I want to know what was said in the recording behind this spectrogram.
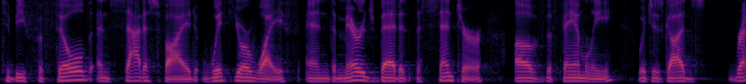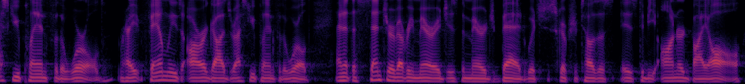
to be fulfilled and satisfied with your wife, and the marriage bed is at the center of the family, which is God's rescue plan for the world, right? Families are God's rescue plan for the world. And at the center of every marriage is the marriage bed, which scripture tells us is to be honored by all.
